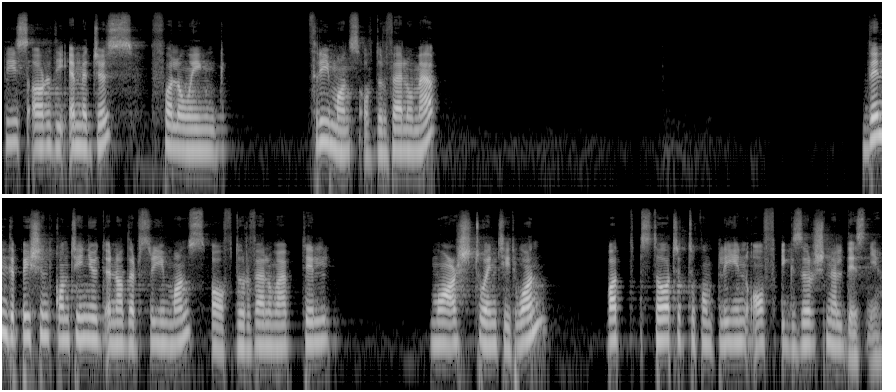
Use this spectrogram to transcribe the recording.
These are the images following three months of durvalumab. Then the patient continued another three months of durvalumab till March 21, but started to complain of exertional dyspnea.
